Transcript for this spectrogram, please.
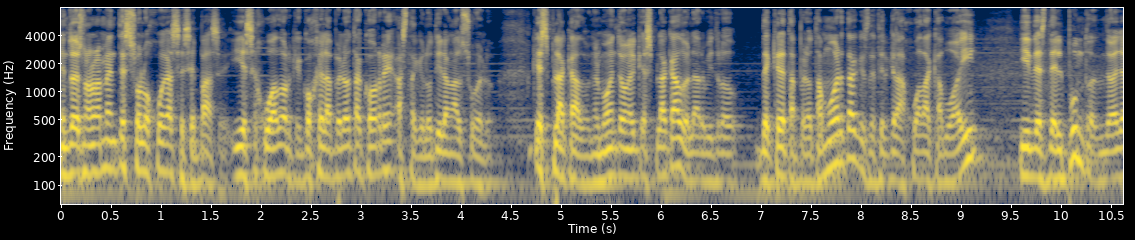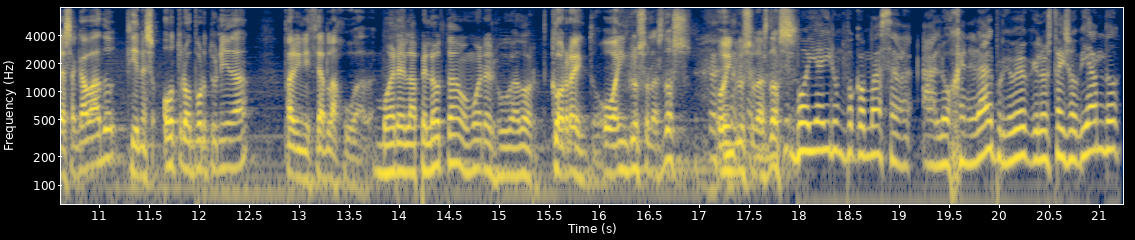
Entonces, normalmente solo juegas ese pase y ese jugador que coge la pelota corre hasta que lo tiran al suelo, que es placado. En el momento en el que es placado, el árbitro decreta pelota muerta, que es decir, que la jugada acabó ahí Y desde el punto donde hayas acabado, tienes otra oportunidad para iniciar la jugada. ¿Muere la pelota o muere el jugador? Correcto. O incluso las dos. O incluso las dos. Voy a ir un poco más a, a lo general porque veo que lo estáis obviando.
